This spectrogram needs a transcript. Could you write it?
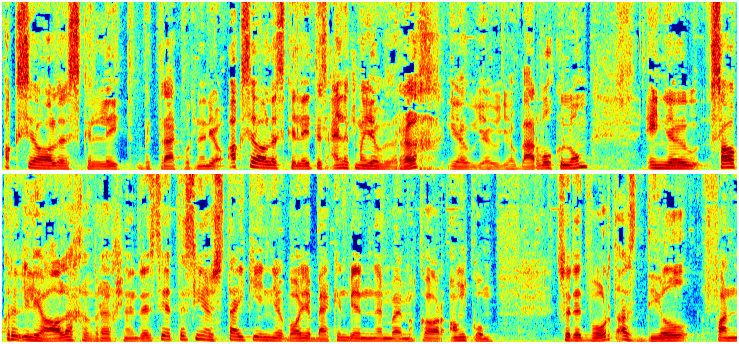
aksiale skelet betrek word. Nou die aksiale skelet is eintlik maar jou rug, jou jou jou wervelkolom en jou sacroiliale gewrig. Nou dis dit is nie jou stuitjie en jou waar jou bekkenbeen bymekaar aankom. So dit word as deel van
